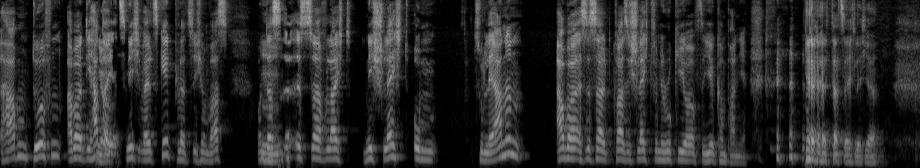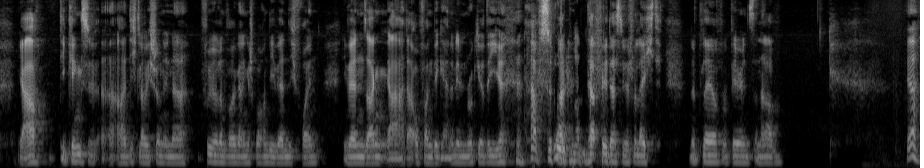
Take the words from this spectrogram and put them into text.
haben dürfen, aber die hat ja. er jetzt nicht, weil es geht plötzlich um was. Und mhm. das äh, ist zwar vielleicht nicht schlecht, um zu lernen, aber es ist halt quasi schlecht für eine Rookie of the Year Kampagne. Tatsächlich, ja. Ja, die Kings äh, hatte ich, glaube ich, schon in der früheren Folge angesprochen, die werden sich freuen. Die werden sagen, ja, da opfern wir gerne den Rookie of the Year. Absolut. dafür, dass wir vielleicht eine Playoff Appearance dann haben. Ja.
